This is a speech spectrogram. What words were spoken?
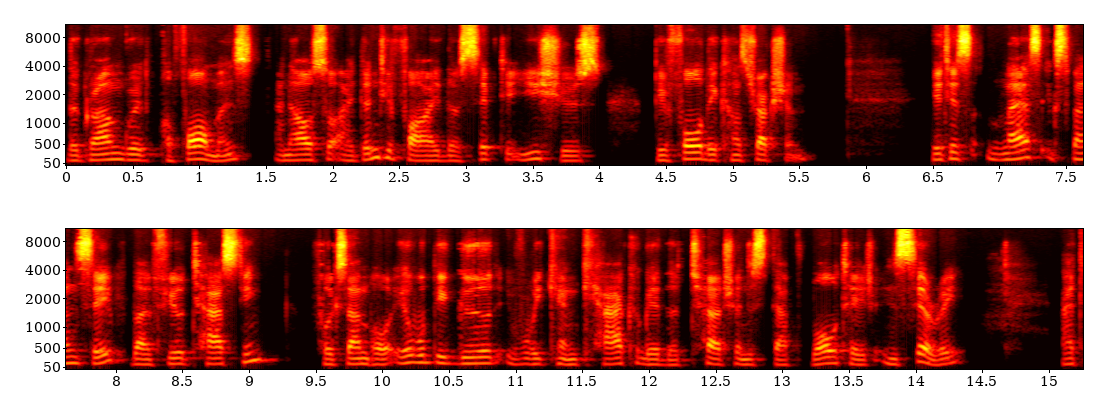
the ground grid performance and also identify the safety issues before the construction. It is less expensive than field testing. For example, it would be good if we can calculate the touch and step voltage in theory at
